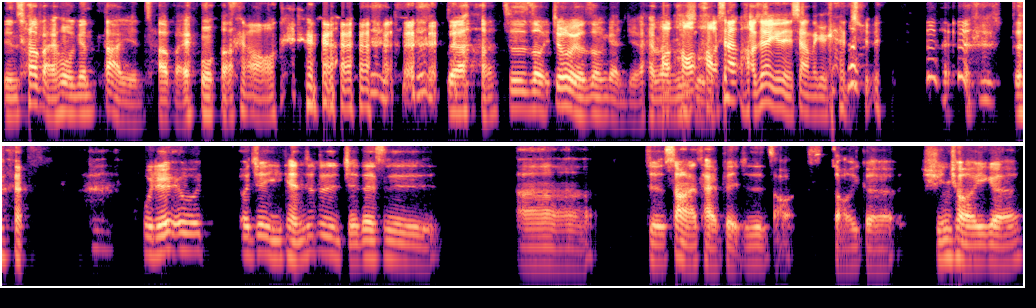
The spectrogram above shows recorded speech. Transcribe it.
远差百货跟大远差百货啊。哦，对啊，就是这种就会有这种感觉，还蛮好，好像好像有点像那个感觉。对，我觉得我我觉得以前就是绝对是，呃，就是上来台北就是找找一个寻求一个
